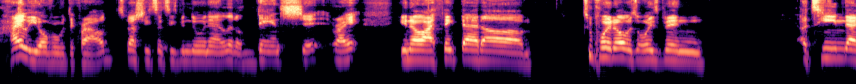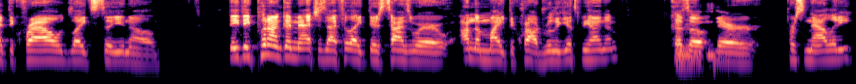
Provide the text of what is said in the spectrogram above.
highly over with the crowd, especially since he's been doing that little dance shit, right? You know, I think that um, 2.0 has always been a team that the crowd likes to, you know, they, they put on good matches. I feel like there's times where on the mic, the crowd really gets behind them because Mhm. of their personality.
